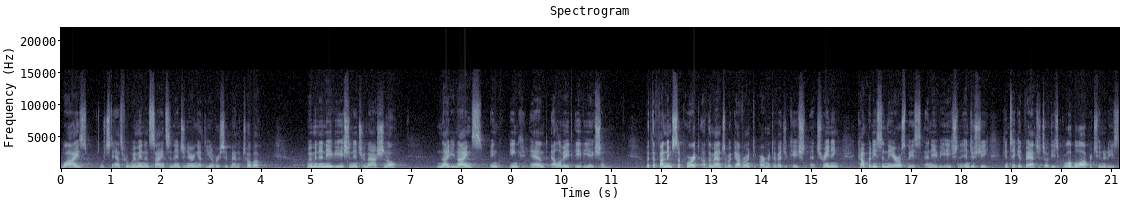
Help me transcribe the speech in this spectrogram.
WISE, which stands for Women in Science and Engineering at the University of Manitoba, Women in Aviation International, 99s Inc., and Elevate Aviation. With the funding support of the Manitoba Government Department of Education and Training, companies in the aerospace and aviation industry can take advantage of these global opportunities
